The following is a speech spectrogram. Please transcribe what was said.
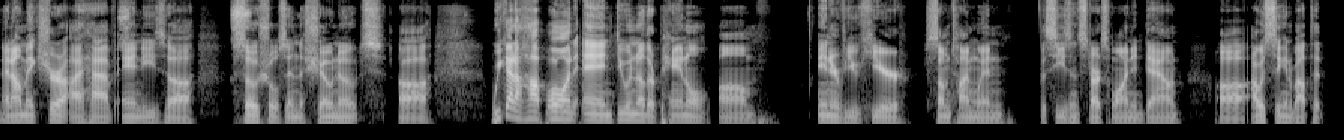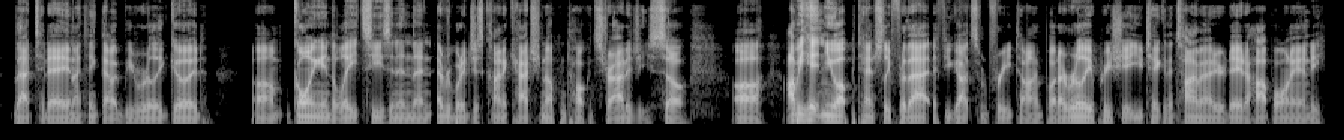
and I'll make sure I have Andy's uh, socials in the show notes. Uh, we got to hop on and do another panel um, interview here sometime when the season starts winding down. Uh, I was thinking about that that today, and I think that would be really good um, going into late season, and then everybody just kind of catching up and talking strategies. So uh, I'll be hitting you up potentially for that if you got some free time. But I really appreciate you taking the time out of your day to hop on, Andy.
